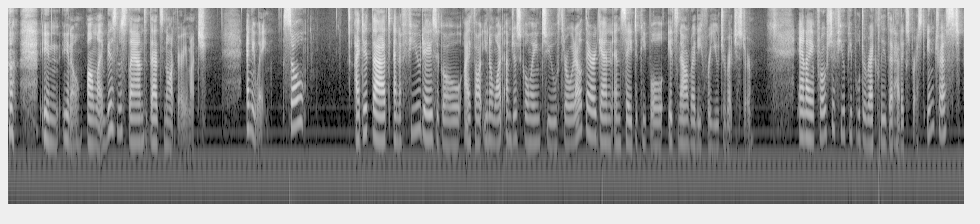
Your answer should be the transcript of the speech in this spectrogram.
in, you know, online business land, that's not very much. Anyway, so I did that, and a few days ago, I thought, you know what, I'm just going to throw it out there again and say to people, it's now ready for you to register. And I approached a few people directly that had expressed interest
